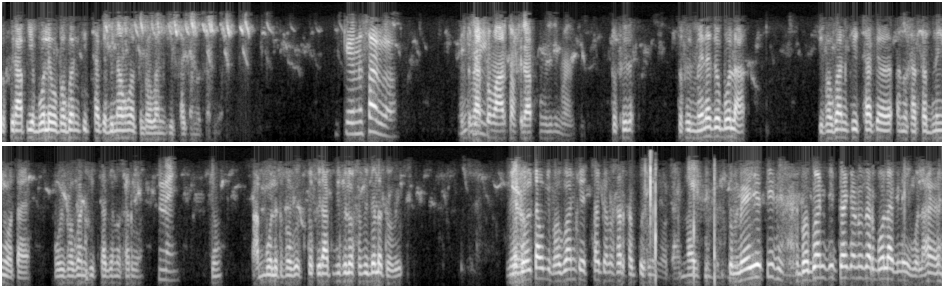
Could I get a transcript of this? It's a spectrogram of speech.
तो फिर आप ये बोले वो भगवान की इच्छा के बिना हुआ कि भगवान की इच्छा के अनुसार हुआ। के अनुसार हुआ। तो मैं आपको मारता हूँ फिर आपको मुझे नहीं मारती तो फिर तो फिर मैंने जो बोला कि भगवान की इच्छा के अनुसार सब नहीं होता है वही भगवान की इच्छा के अनुसार हुआ। नहीं। क्यों? आप बोले तो भगवान तो फिर आपकी फिलोसफी गलत हो गई। मैं बोलता हूँ कि भगवान की इच्छा के अनुसार सब कुछ नहीं होता है। नहीं तो मैं ये चीज़ भगवान की इच्छा के अनुसार बोला कि नहीं बोला है?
